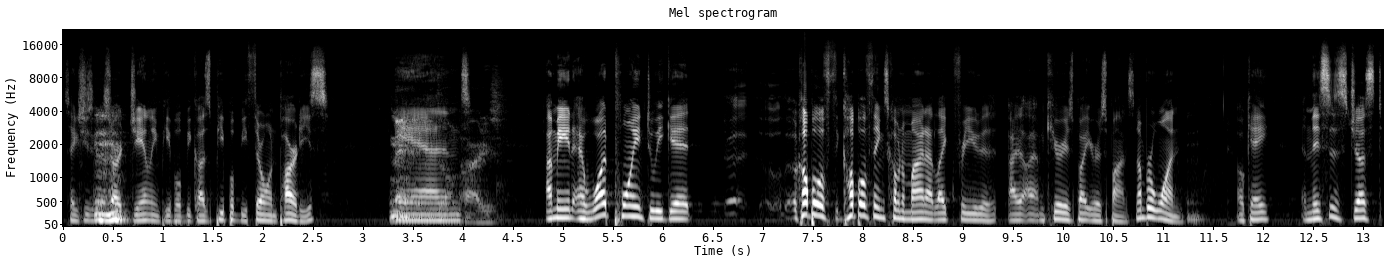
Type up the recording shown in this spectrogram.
saying she's going to mm-hmm. start jailing people because people be throwing parties. Man, and parties. I mean, at what point do we get uh, a couple of th- couple of things come to mind? I'd like for you to. I, I'm curious about your response. Number one, okay, and this is just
